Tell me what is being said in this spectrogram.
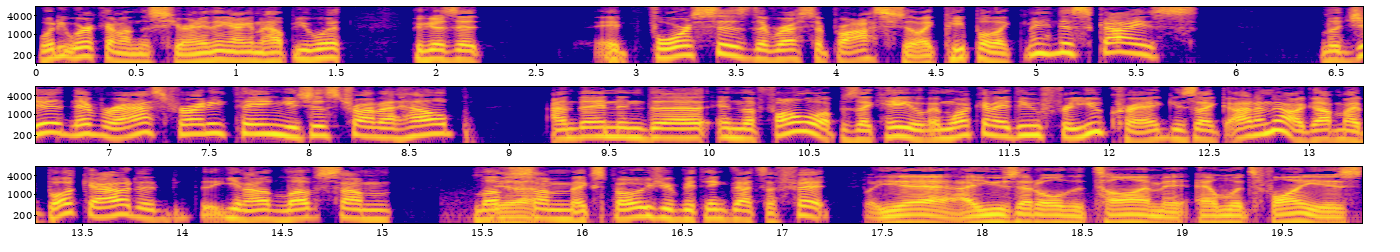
What are you working on this year? Anything I can help you with? Because it it forces the reciprocity. Like people, like, man, this guy's legit, never asked for anything. He's just trying to help. And then in the in the follow up, is like, hey, and what can I do for you, Craig? He's like, I don't know. I got my book out. You know, love some love yeah. some exposure if you think that's a fit. But yeah, I use that all the time. And what's funny is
